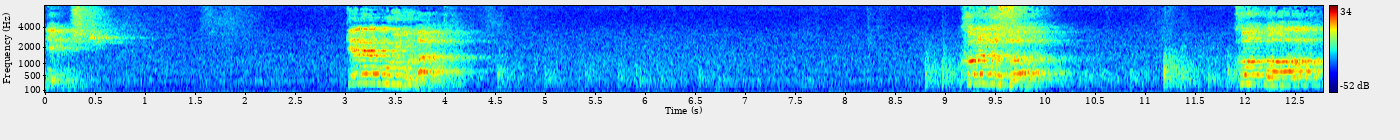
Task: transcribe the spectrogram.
yıkmıştır. Gelelim Uygurlara. Kurucusu Kutlu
